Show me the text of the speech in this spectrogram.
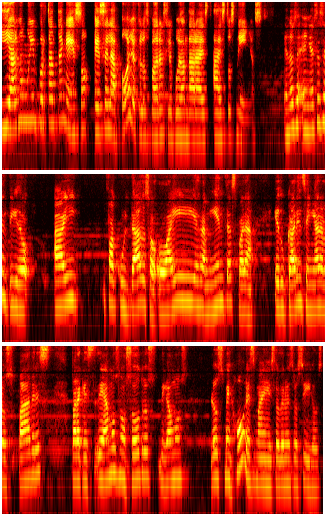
Y algo muy importante en eso es el apoyo que los padres le puedan dar a, estos niños. Entonces, en ese sentido, ¿hay facultades o, hay herramientas para educar, enseñar a los padres para que seamos nosotros, digamos, los mejores maestros de nuestros hijos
